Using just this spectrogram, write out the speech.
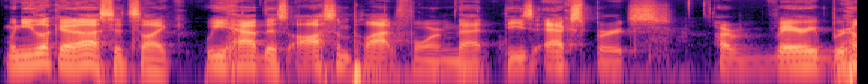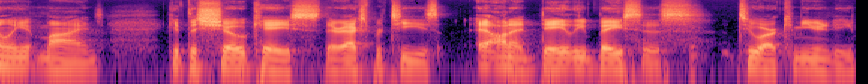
when you look at us, it's like we have this awesome platform that these experts are very brilliant minds get to showcase their expertise on a daily basis to our community.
